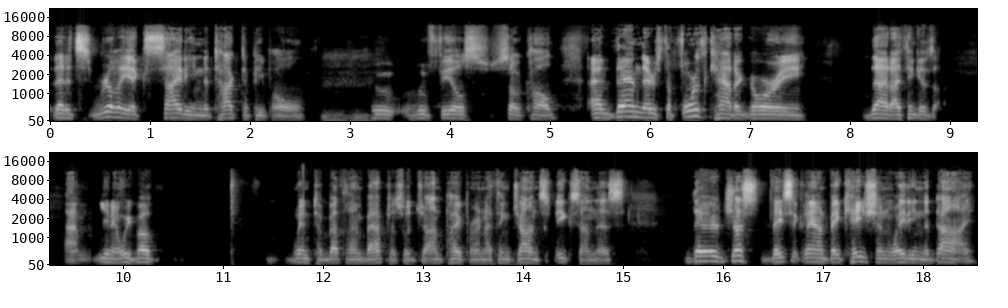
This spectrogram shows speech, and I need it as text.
that it's really exciting to talk to people Mhm. who who feels so called. And then there's the fourth category that I think is, um, you know, we both went to Bethlehem Baptist with John Piper, and I think John speaks on this. They're just basically on vacation, waiting to die.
